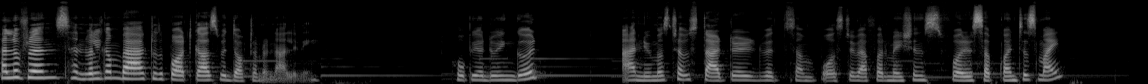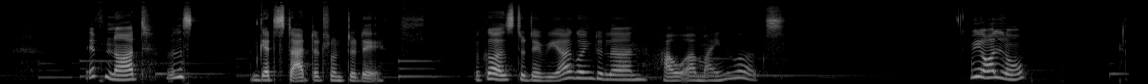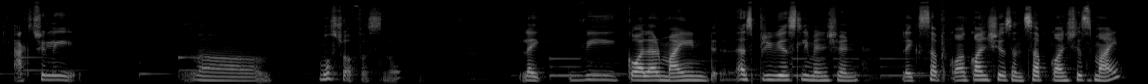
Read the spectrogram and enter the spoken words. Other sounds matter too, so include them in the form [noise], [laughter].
Hello, friends, and welcome back to the podcast with Dr. Mrinalini. Hope you're doing good, and you must have started with some positive affirmations for your subconscious mind. If not, we'll get started from today because today we are going to learn how our mind works. We all know, actually, uh, most of us know like we call our mind as previously mentioned like subconscious and subconscious mind.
